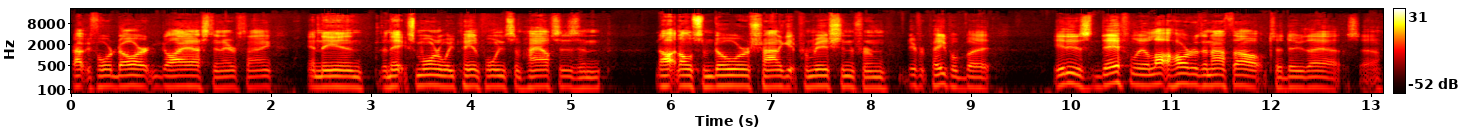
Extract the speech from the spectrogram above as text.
right before dark, glassed and everything. And then the next morning, we pinpointed some houses and knocked on some doors, trying to get permission from different people. But it is definitely a lot harder than I thought to do that. So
